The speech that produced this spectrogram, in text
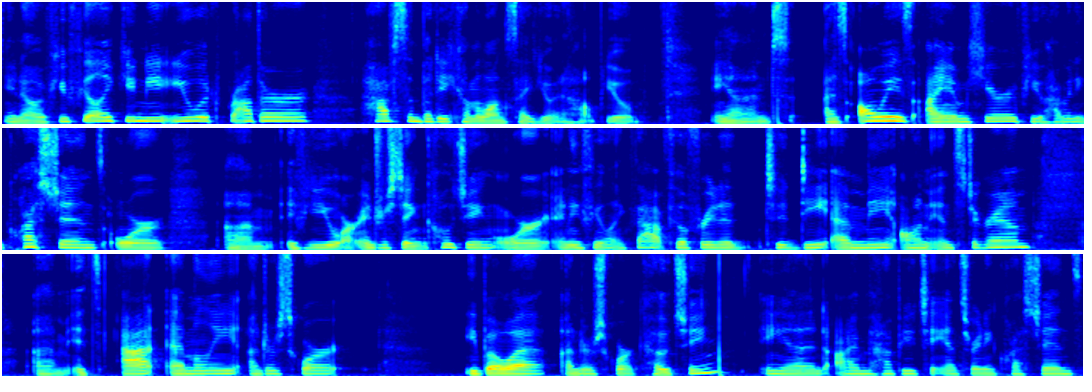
you know, if you feel like you need you would rather have somebody come alongside you and help you. And as always, I am here if you have any questions or um, if you are interested in coaching or anything like that, feel free to, to DM me on Instagram. Um, it's at Emily underscore Eboa underscore coaching. And I'm happy to answer any questions.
